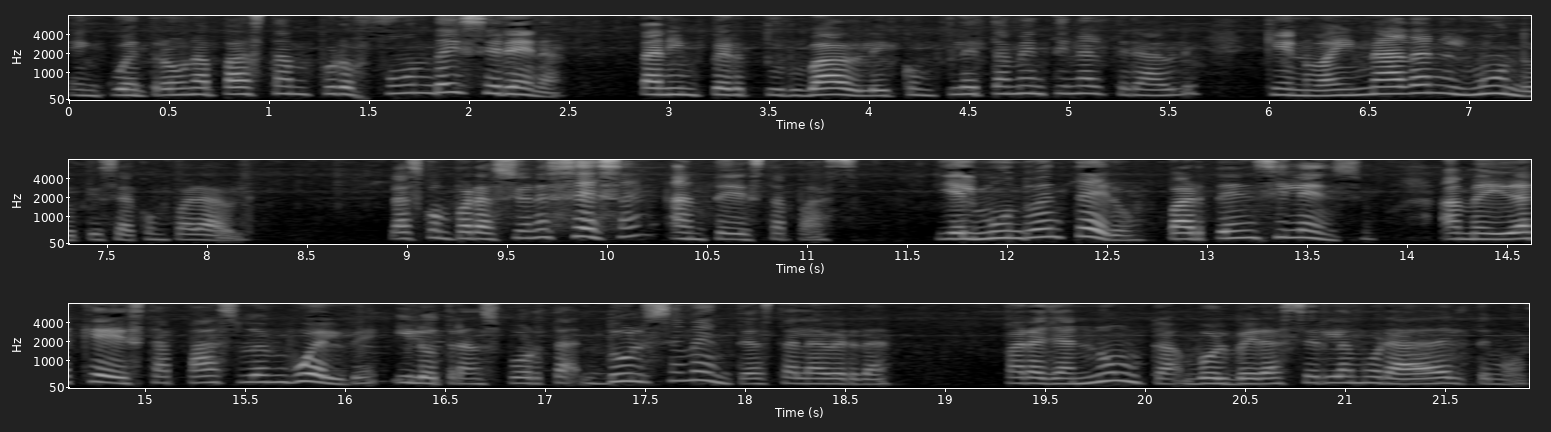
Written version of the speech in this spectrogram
encuentra una paz tan profunda y serena, tan imperturbable y completamente inalterable, que no hay nada en el mundo que sea comparable. Las comparaciones cesan ante esta paz, y el mundo entero parte en silencio a medida que esta paz lo envuelve y lo transporta dulcemente hasta la verdad. para ya nunca volver a ser la morada del temor,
